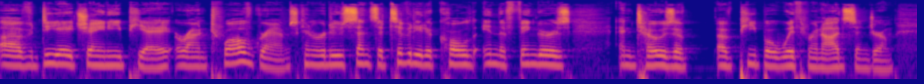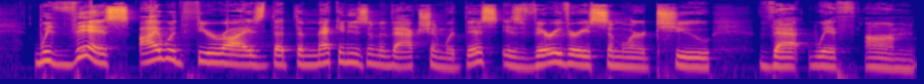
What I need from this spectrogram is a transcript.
of DHA and EPA, around 12 grams, can reduce sensitivity to cold in the fingers and toes of, of people with Raynaud syndrome. With this, I would theorize that the mechanism of action with this is very, very similar to that with um,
